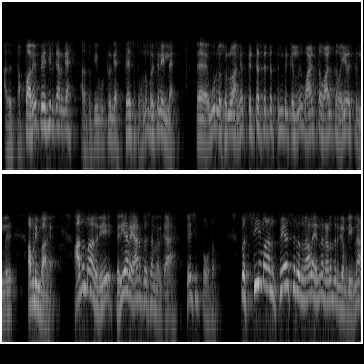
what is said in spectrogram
அது தப்பாவே பேசியிருக்காருங்க. அதை பத்தி விட்டுருங்க. பேசட்டும் ஒன்றும் பிரச்சனை இல்லை. ஊர்ல சொல்லுவாங்க திட்ட திட்ட திண்டுக்கல் வாழ்த்த வாழ்த்த வைரக்கல் அப்படிம்பாங்க. அது மாதிரி பெரியாரை யார் பேசாம இருக்கா? பேசிட்டு போகட்டும். இப்ப சீமான் பேசுறதுனால என்ன நடந்திருக்கு அப்படின்னா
